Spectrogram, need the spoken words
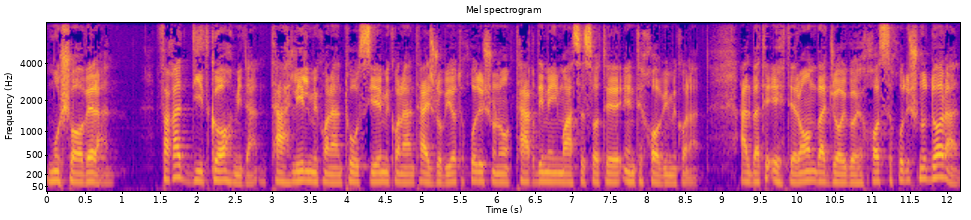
مشاورن. فقط دیدگاه میدن تحلیل می‌کنن توصیه می‌کنن تجربیات خودشون رو تقدیم این مؤسسات انتخابی می‌کنن. البته احترام و جایگاه خاص خودشونو دارن.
